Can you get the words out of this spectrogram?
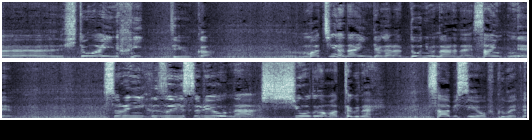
えー、人がいないっていうか街がないんだからどうにもならない。ねそれに付随するような仕事が全くない。サービス業を含めて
